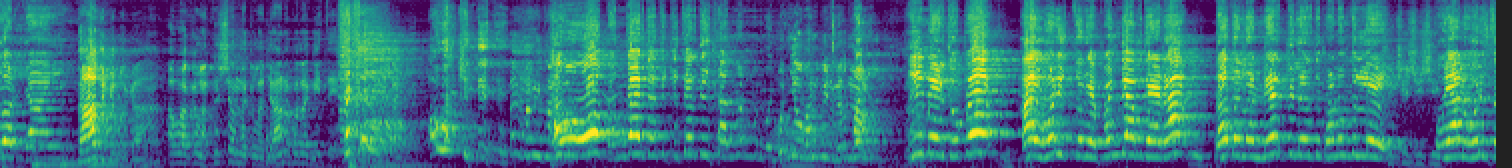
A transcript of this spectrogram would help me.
ದೊರಿಯಾಯ್ ಅವಕಲ ಕ್ರಿಶ್ಚಿಯನ್ ನಕಲ ಜಾನಪದ ಗೀತೆ. ಅವಕ್ಕೆ ಅವು ಬಂಗಾರದ ಕಿಸರ್ದಿ ಒಂಜೋ ಮನ್ಪಿನ ವಿಲ್ಮ ಈ ಪಂಜಾಬ್ ದೇಡ ದಾದನ ನೇರ್ತಿ ನೇರ್ತಿ ಪಣುಂದುಲ್ಲೆ. ಯಾನ್ ಒರಿಸ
